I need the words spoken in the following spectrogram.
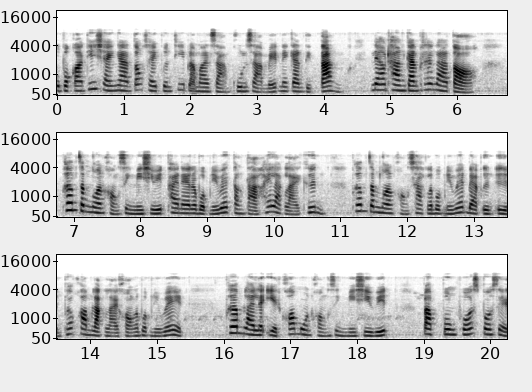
อุปกรณ์ที่ใช้งานต้องใช้พื้นที่ประมาณ3คูณ3เมตรในการติดตั้ง แนวทางการพัฒนาต่อ เพิ่มจำนวนของสิ่งมีชีวิตภายในระบบนิเวศต่าง ๆ ให้หลากหลายขึ้น เพิ่มจำนวนของฉากระบบนิเวศแบบอื่น ๆ เพื่อความหลากหลายของระบบนิเวศ เพิ่มรายละเอียดข้อมูลของสิ่งมีชีวิต ปรับปรุง Post Process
